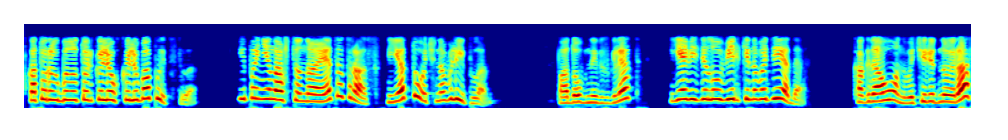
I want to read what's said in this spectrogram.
в которых было только легкое любопытство, и поняла, что на этот раз я точно влипла. Подобный взгляд я видела у Вилькиного деда, когда он в очередной раз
